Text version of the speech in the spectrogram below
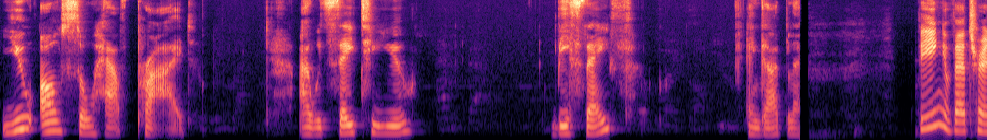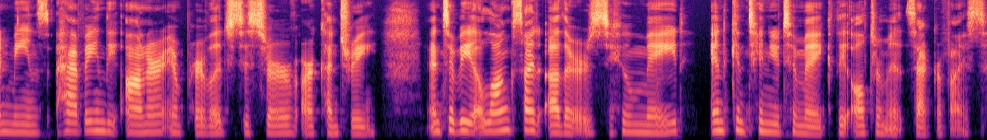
you also have pride. I would say to you, be safe and God bless. Being a veteran means having the honor and privilege to serve our country and to be alongside others who made and continue to make the ultimate sacrifice.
